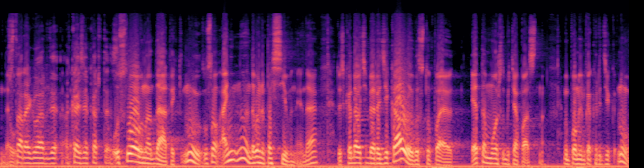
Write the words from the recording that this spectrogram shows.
Да, Старая гвардия, Аказия Кортес. Условно, да, такие, ну, условно, они ну, довольно пассивные, да. То есть, когда у тебя радикалы выступают, это может быть опасно. Мы помним, как радик... ну,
